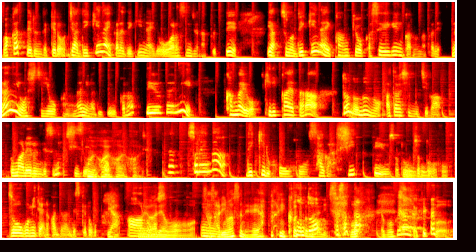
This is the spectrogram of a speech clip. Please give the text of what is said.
分かってるんだけどじゃあできないからできないで終わらすんじゃなくていやそのできない環境か制限下の中で何をしようかな何ができるかなっていうふうに考えを切り替えたらどんどんどんどん新しい道が生まれるんですね自然と。はいはいはいはい、それができる方法探しっていうそのちょっと造語みたいな感じなんですけど。いやこれはでも刺さりますね、うん、やっぱり言葉に。僕なんか結構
